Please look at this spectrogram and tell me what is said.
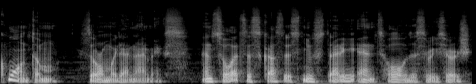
quantum thermodynamics. And so let's discuss this new study and all of this research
